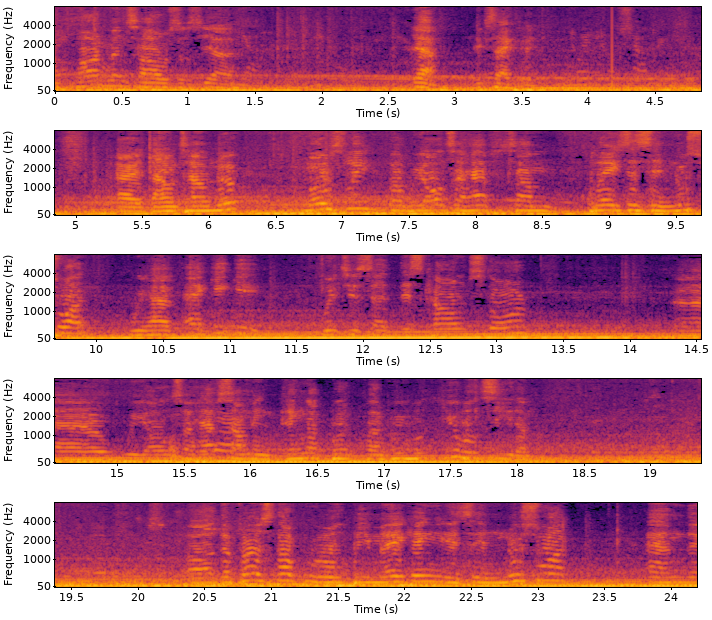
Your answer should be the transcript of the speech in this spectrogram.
apartments, houses, yeah. Yeah, exactly. Uh, downtown Nuuk, mostly, but we also have some places in Nuussuaq. We have Agigi, which is a discount store. Uh, we also have some in Qinngorput, but we will, you will see them. Uh, the first stop we will be making is in Nuussuaq, and uh,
